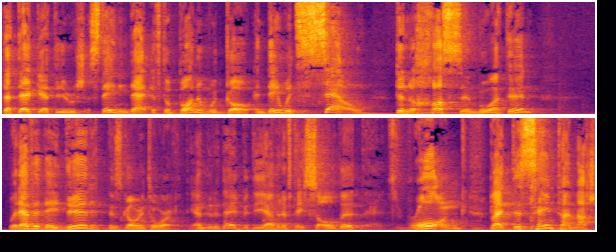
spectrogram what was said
that they get the Yerusha. Stating that if the banim would go and they would sell the nechasim muatim, Whatever they did is going to work. At the end of the day, but the evidence if they sold it, it's wrong. But at the same time, that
